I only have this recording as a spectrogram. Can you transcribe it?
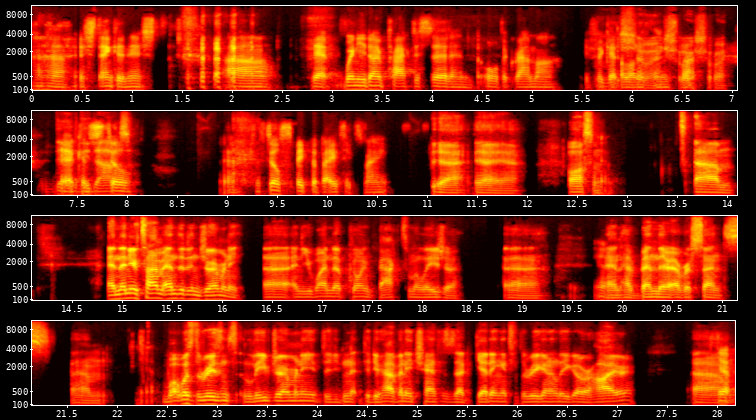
ich denke nicht. uh, yeah, when you don't practice it and all the grammar, you forget a lot sure, of things. Sure, sure. Yeah, it can still yeah, can still speak the basics, mate. Yeah, yeah, yeah. Awesome. Um, and then your time ended in Germany, uh, and you wind up going back to Malaysia, uh, Yeah. and have been there ever since. Um, Yeah. What was the reason to leave Germany? Did you did you have any chances at getting into the regional Regionalliga or higher? Um, Yeah.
